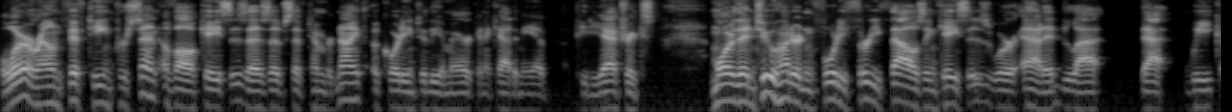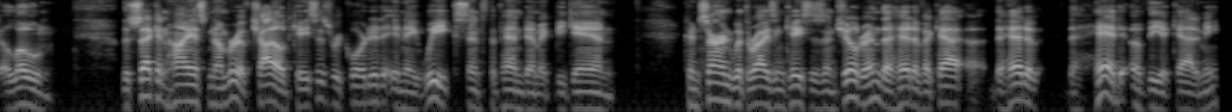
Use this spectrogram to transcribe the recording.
or around 15% of all cases as of September 9th, according to the American Academy of Pediatrics. More than 243,000 cases were added la- that week alone, the second highest number of child cases recorded in a week since the pandemic began. Concerned with rising cases in children, the head of, uh, the head of the head of the academy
